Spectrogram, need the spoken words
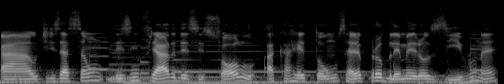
a, utilização desenfreada desse solo acarretou um sério problema erosivo, né,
